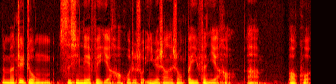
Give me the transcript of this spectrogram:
那么这种撕心裂肺也好，或者说音乐上的这种悲愤也好啊，包括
